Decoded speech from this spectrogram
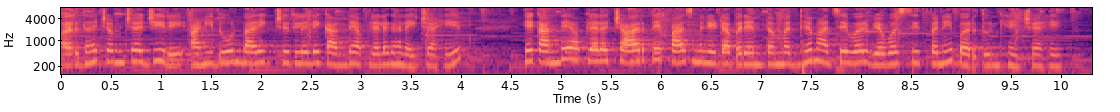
अर्धा चमचा जिरे आणि दोन बारीक चिरलेले कांदे आपल्याला घालायचे आहेत. हे कांदे आपल्याला चार ते पाच मिनिटापर्यंत मध्यम आचेवर व्यवस्थितपणे परतून घ्यायचे आहेत.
